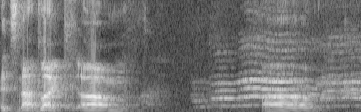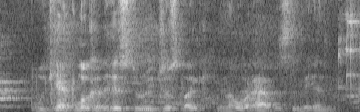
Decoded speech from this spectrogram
It's not like um, uh, we can't look at history just like you know what happens to me. And uh,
